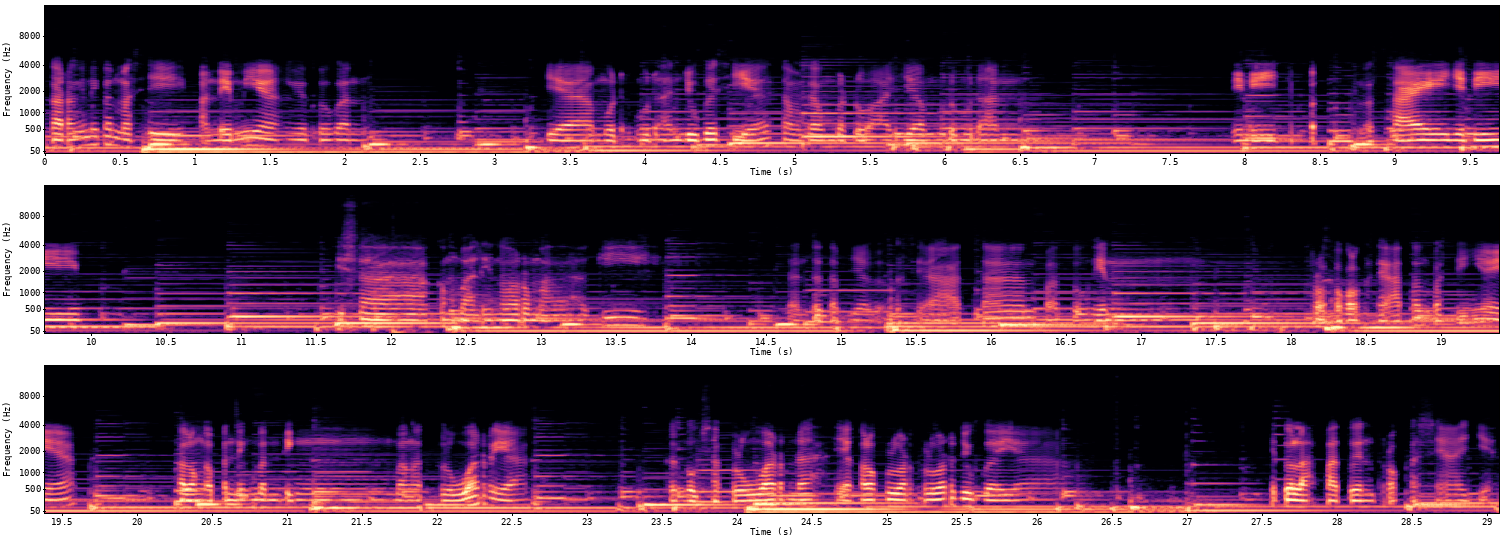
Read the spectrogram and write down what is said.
sekarang ini kan masih pandemi ya gitu kan. Ya mudah-mudahan juga sih ya. Sama-sama berdoa aja. Mudah-mudahan ini cepat selesai jadi bisa kembali normal lagi. Dan tetap jaga kesehatan patuhin protokol kesehatan pastinya ya. Kalau nggak penting-penting banget keluar ya gak usah keluar dah. Ya kalau keluar-keluar juga ya itulah patuhin prokesnya aja.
